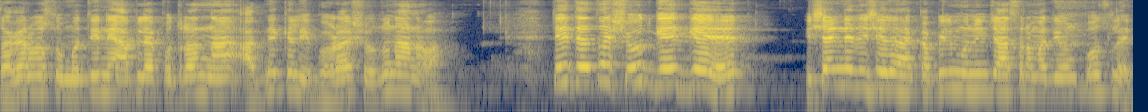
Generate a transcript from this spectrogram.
सगर व सुमतीने आपल्या पुत्रांना आज्ञा केली घोडा शोधून आणावा. ते त्याचा शोध घेत घेत ईशान्य दिशेला कपिल मुनींच्या आश्रमात येऊन पोचलेत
